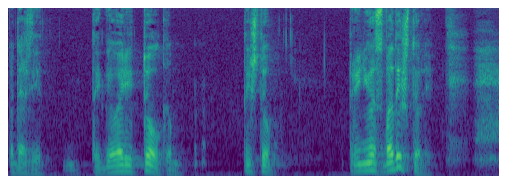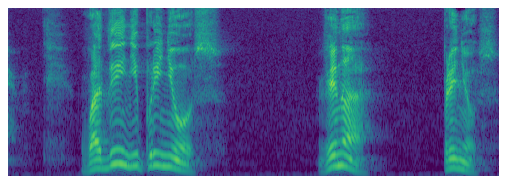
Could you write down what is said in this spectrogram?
Подожди, ты говори толком. Ты что, принес воды, что ли? Воды не принес. Вина принес.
